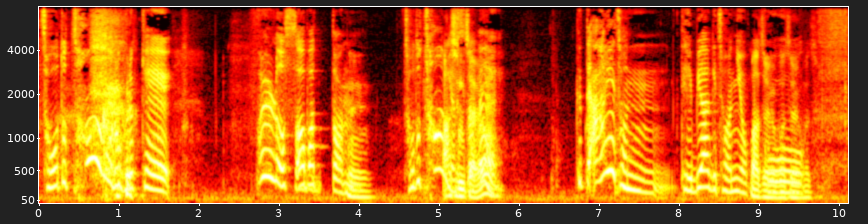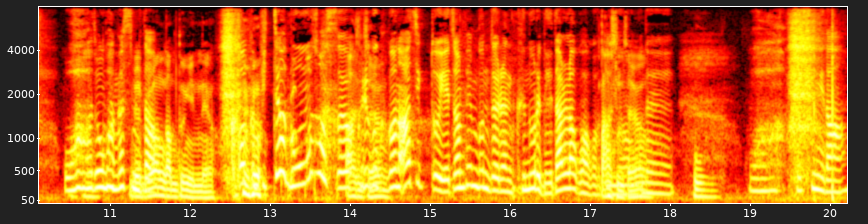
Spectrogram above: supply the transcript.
저도 처음으로 그렇게 풀로 써봤던 네. 저도 처음이었어요. 아, 네. 그때 아예 전 데뷔하기 전이었고. 맞아요, 맞아요, 맞아요. 와, 너무 반갑습니다. 네, 묘한 감동이 있네요. 어, 그 비트가 너무 좋았어요. 아, 그리고 그건 아직도 예전 팬분들은 그 노래 내달라고 하거든요. 아, 진짜요? 네. 오. 와, 좋습니다.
